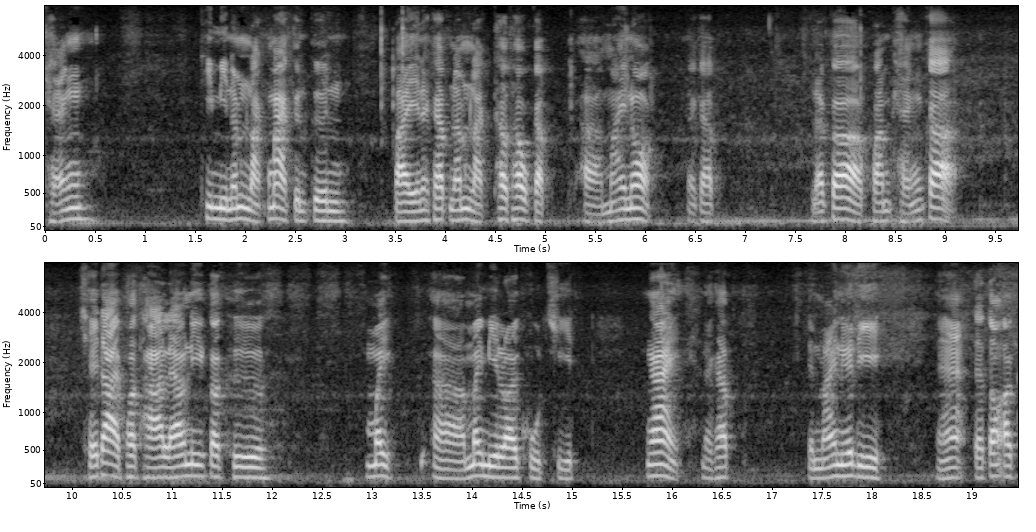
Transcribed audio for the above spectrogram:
แข็งที่มีน้ำหนักมากเกินเกินไปนะครับ น้ำหนักเท่าๆกับไม้นอกนะครับ แล้วก็ความแข็งก็ใช้ได้พอทาแล้วนี่ก็คือไม่ไม่มีรอยขูดขีดง่ายนะครับ เป็นไม้เนื้อดีนะฮะแต่ต้องเอาแ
